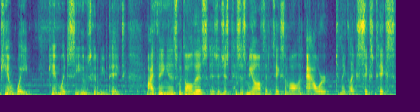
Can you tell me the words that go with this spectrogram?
can't wait. Can't wait to see who's going to be picked. My thing is with all this is it just pisses me off that it takes them all an hour to make like six picks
